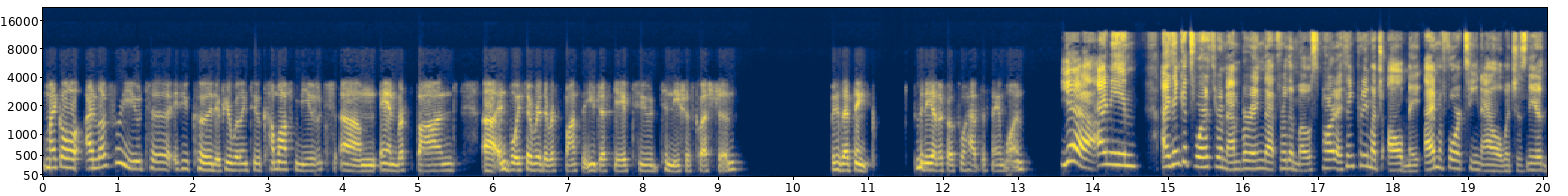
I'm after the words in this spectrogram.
Michael, I'd love for you to, if you could, if you're willing to, come off mute um, and respond uh, and voice over the response that you just gave to Tanisha's question, because I think many other folks will have the same one. Yeah, I mean, I think it's worth remembering that for the most part, I think pretty much all MAPE. I'm a 14L, which is near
